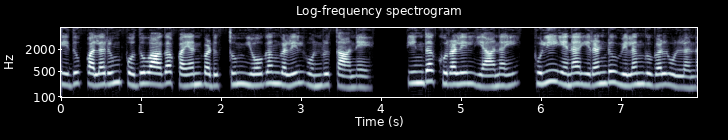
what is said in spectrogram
இது பலரும் பொதுவாக பயன்படுத்தும் யோகங்களில் ஒன்று தானே இந்த குறளில் யானை புலி என இரண்டு விலங்குகள் உள்ளன.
